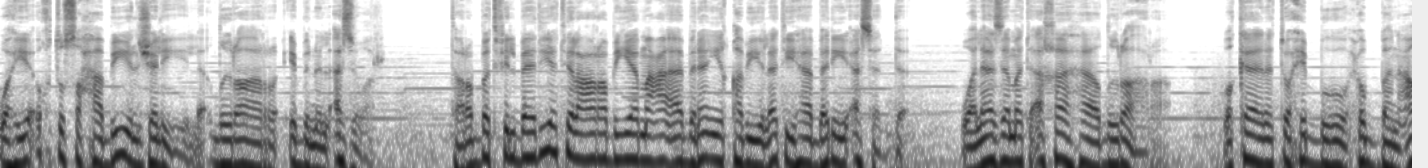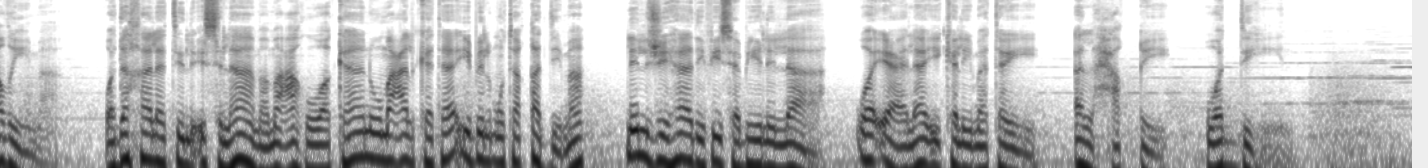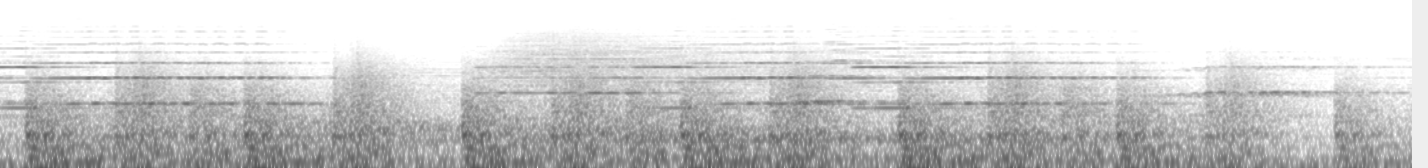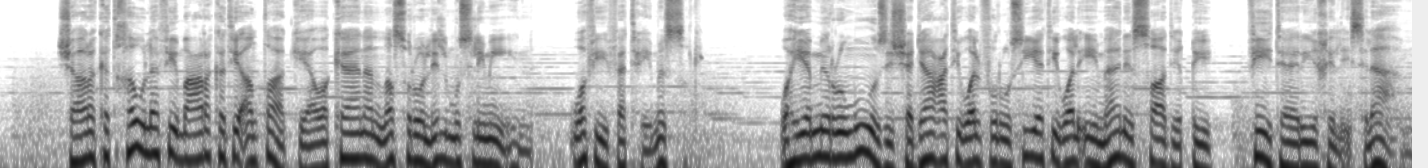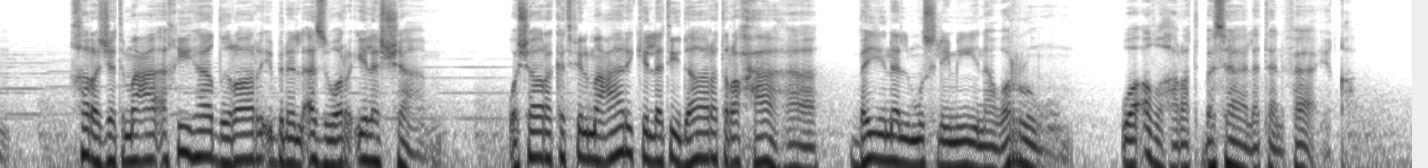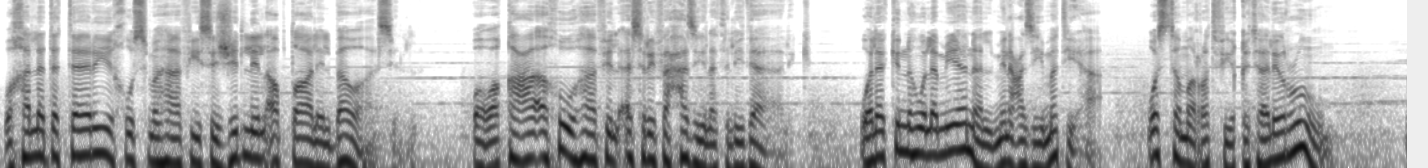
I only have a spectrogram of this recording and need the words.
وهي أخت الصحابي الجليل ضرار ابن الأزور. تربت في البادية العربية مع أبناء قبيلتها بني أسد ولازمت أخاها ضرارا وكانت تحبه حبا عظيما. ودخلت الإسلام معه وكانوا مع الكتائب المتقدمة للجهاد في سبيل الله وإعلاء كلمتي الحق والدين. شاركت خولة في معركة أنطاكيا وكان النصر للمسلمين وفي فتح مصر. وهي من رموز الشجاعة والفروسية والإيمان الصادق في تاريخ الإسلام. خرجت مع أخيها ضرار ابن الأزور إلى الشام وشاركت في المعارك التي دارت رحاها بين المسلمين والروم وأظهرت بسالة فائقة وخلد التاريخ اسمها في سجل الأبطال البواسل ووقع أخوها في الأسر فحزنت لذلك ولكنه لم ينل من عزيمتها واستمرت في قتال الروم.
